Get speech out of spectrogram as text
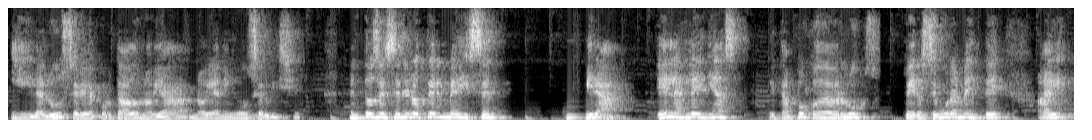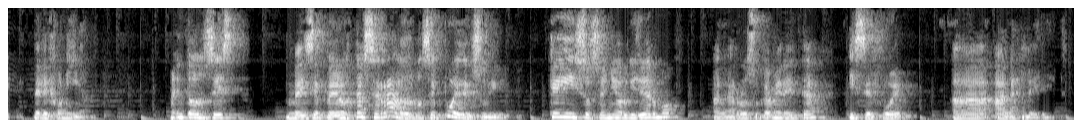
y la luz se había cortado, no había, no había ningún servicio. Entonces en el hotel me dicen, mirá, en las leñas eh, tampoco debe haber luz, pero seguramente hay telefonía. Entonces me dice, pero está cerrado, no se puede subir. ¿Qué hizo señor Guillermo? Agarró su camioneta y se fue a, a las leñas.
